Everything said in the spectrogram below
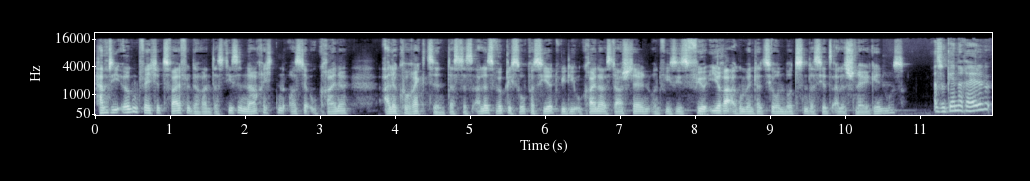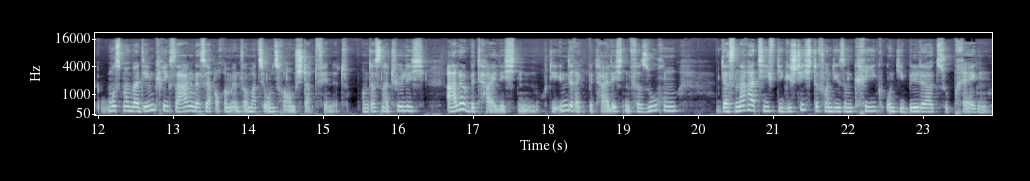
Haben Sie irgendwelche Zweifel daran, dass diese Nachrichten aus der Ukraine alle korrekt sind, dass das alles wirklich so passiert, wie die Ukrainer es darstellen und wie sie es für ihre Argumentation nutzen, dass jetzt alles schnell gehen muss? Also generell muss man bei dem Krieg sagen, dass er auch im Informationsraum stattfindet und dass natürlich alle Beteiligten, auch die indirekt Beteiligten, versuchen, das Narrativ, die Geschichte von diesem Krieg und die Bilder zu prägen.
